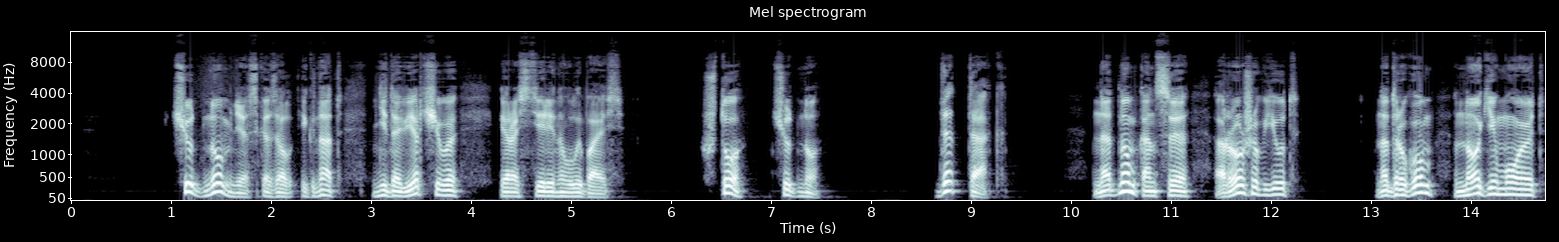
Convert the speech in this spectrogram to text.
— Чудно мне, — сказал Игнат, недоверчиво и растерянно улыбаясь. — Что чудно? — Да так. На одном конце рожа бьют, на другом ноги моют,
